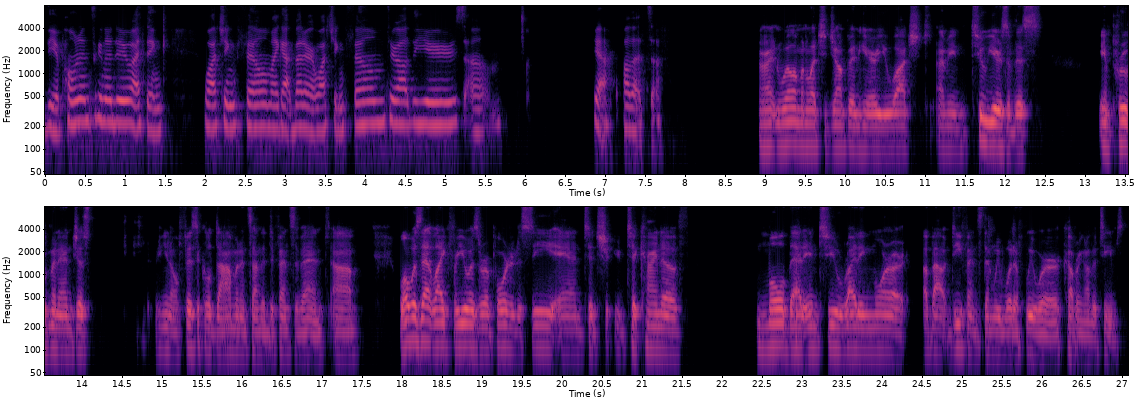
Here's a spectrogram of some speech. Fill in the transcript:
the opponent's going to do. I think watching film, I got better at watching film throughout the years. Um, yeah, all that stuff. All right, and Will, I'm going to let you jump in here. You watched, I mean, two years of this improvement and just, you know, physical dominance on the defensive end. Um, what was that like for you as a reporter to see and to to kind of mold that into writing more about defense than we would if we were covering other teams.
